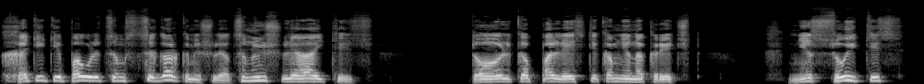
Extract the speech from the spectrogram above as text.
Хотите по улицам с цигарками шляться? Ну и шляйтесь. Только полезьте ко мне на кречет. Не суйтесь.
